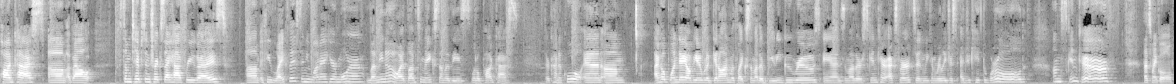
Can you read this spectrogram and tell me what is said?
podcast um, about some tips and tricks I have for you guys. Um, if you like this and you want to hear more, let me know. I'd love to make some of these little podcasts. They're kind of cool. And um, I hope one day I'll be able to get on with like some other beauty gurus and some other skincare experts, and we can really just educate the world on skincare. That's my goal.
